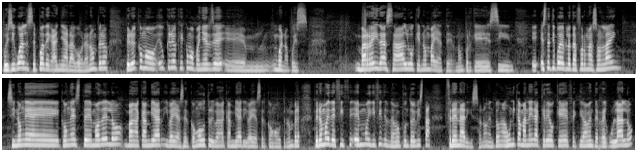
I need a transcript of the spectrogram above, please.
pois igual se pode gañar agora, non? Pero pero é como eu creo que é como poñerlle eh, bueno, pois barreiras a algo que non vai a ter, non? Porque si eh, este tipo de plataformas online Si non é con este modelo van a cambiar e vai a ser con outro e van a cambiar e vai a ser con outro, non? Pero pero é moi difícil, é moi difícil do meu punto de vista frenar iso, non? Entón a única maneira creo que é efectivamente regulalo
